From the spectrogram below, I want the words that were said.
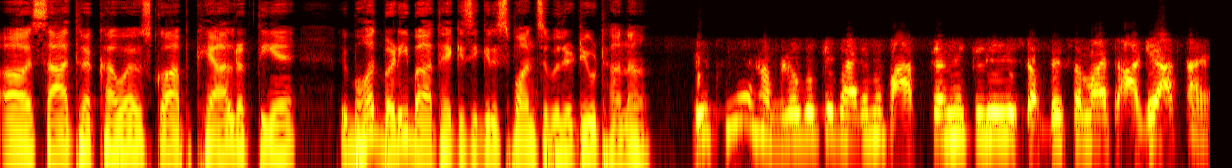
अ, साथ रखा हुआ है उसको आप ख्याल रखती हैं। ये बहुत बड़ी बात है किसी की रिस्पॉन्सिबिलिटी उठाना। देखिए हम लोगों के बारे में बात करने के लिए सभ्य समाज आगे आता है।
